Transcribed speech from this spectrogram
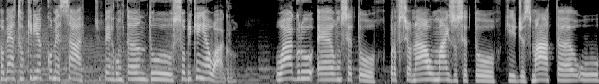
Roberto, queria começar te perguntando sobre quem é o agro. O agro é um setor profissional, mais o setor que desmata, o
